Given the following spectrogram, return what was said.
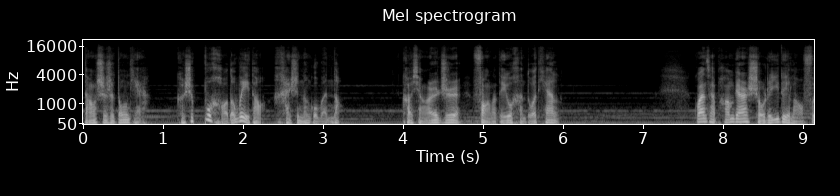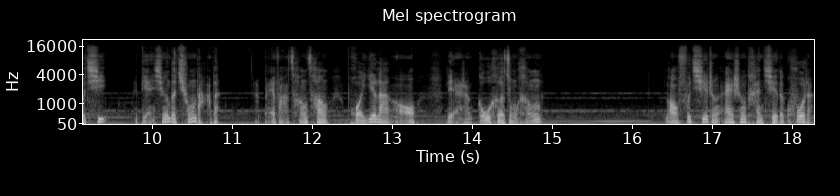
当时是冬天啊，可是不好的味道还是能够闻到，可想而知放了得有很多天了。棺材旁边守着一对老夫妻，典型的穷打扮。白发苍苍，破衣烂袄，脸上沟壑纵横的。老夫妻正唉声叹气的哭着，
